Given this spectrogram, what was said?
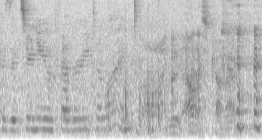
because it's your new Favorita wine. Oh, I knew that was coming.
